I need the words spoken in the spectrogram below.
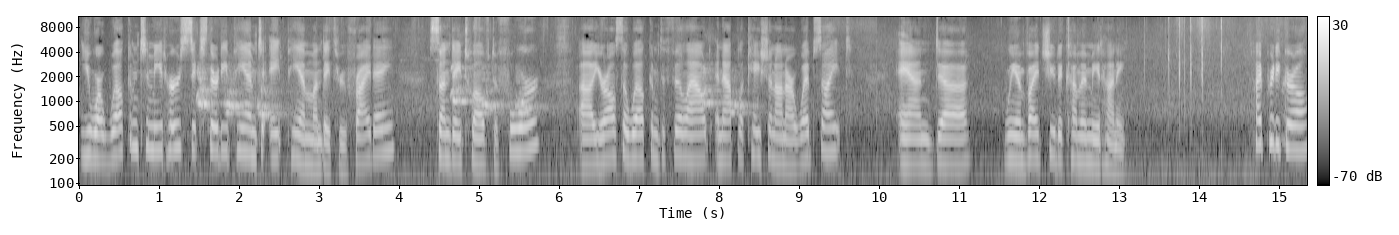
you are welcome to meet her 6.30 p.m. to 8 p.m. Monday through Friday, Sunday 12 to 4. Uh, you're also welcome to fill out an application on our website and uh, we invite you to come and meet Honey. Hi pretty girl.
